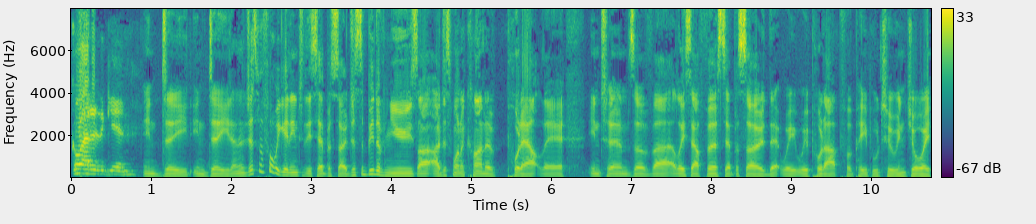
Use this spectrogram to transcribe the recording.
go at it again. Indeed, indeed. And just before we get into this episode, just a bit of news I, I just want to kind of put out there in terms of uh, at least our first episode that we, we put up for people to enjoy.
